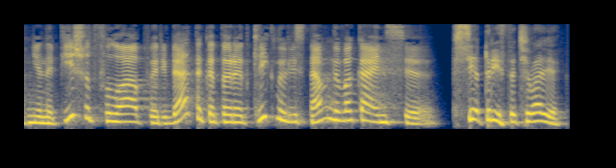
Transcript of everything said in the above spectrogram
а мне напишут фоллоуапы ребята, которые откликнулись нам на вакансию. Все 300 человек.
